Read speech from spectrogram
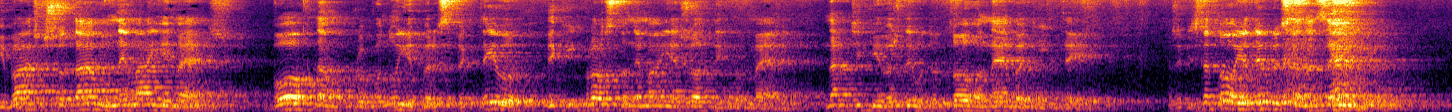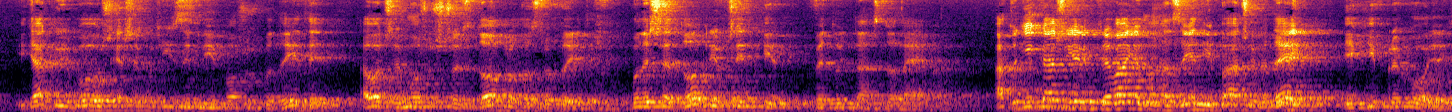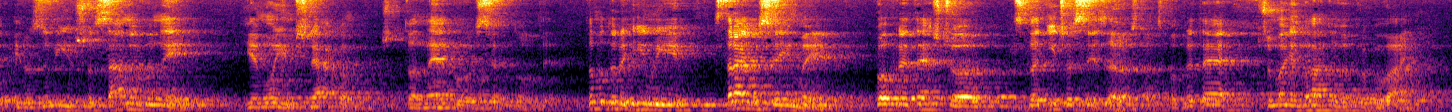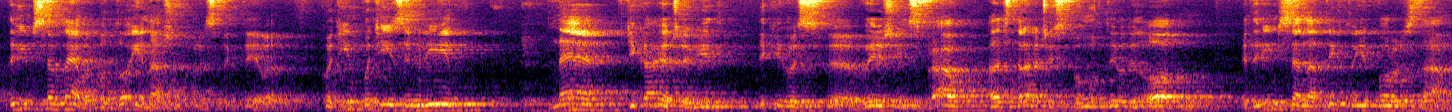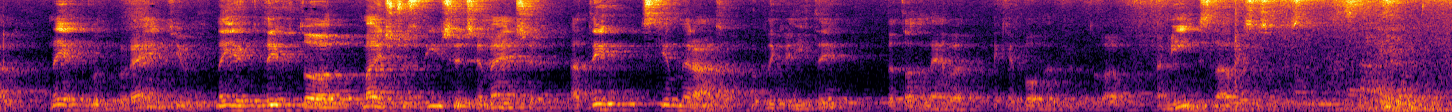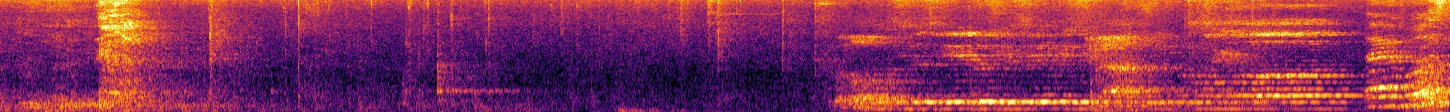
і бачу, що там немає меж. Бог нам пропонує перспективу, в якій просто немає жодних обмежень. Нам тільки важливо до того неба дійти. Каже, після того я дивлюся на землю і дякую Богу, що я ще по тій землі можу ходити, а отже можу щось доброго зробити, бо лише добрі вчинки ведуть нас до неба. А тоді, каже, я відкриваю магазин і бачу людей, які приходять, і розуміють, що саме вони є моїм шляхом, щоб то небо осягнути. Тому, дорогі мої, стараємося і ми, попри те, що складні часи зараз у нас, попри те, що має багато випробувань, дивімося в небо, бо то є наша перспектива. Ходім по тій землі, не втікаючи від якихось е, вирішень справ, але стараючись допомогти один одному. І дивімося на тих, хто є поруч з нами, не як конкурентів, не як тих, хто має щось більше чи менше, а тих, з ким не разом покликані йти до того неба, яке Бог нам приготував. Амінь. Слава Ісусу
